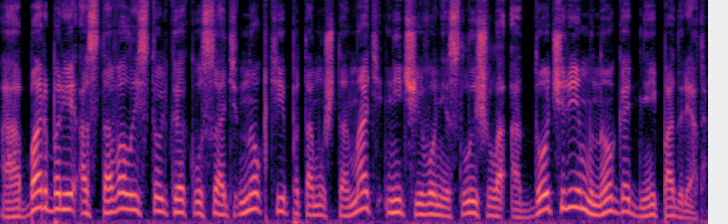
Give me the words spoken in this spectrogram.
а Барбаре оставалось только кусать ногти, потому что мать ничего не слышала от дочери много дней подряд.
